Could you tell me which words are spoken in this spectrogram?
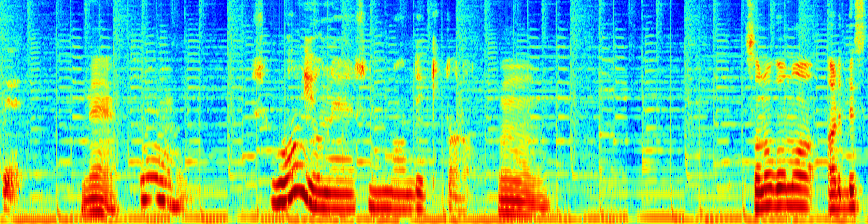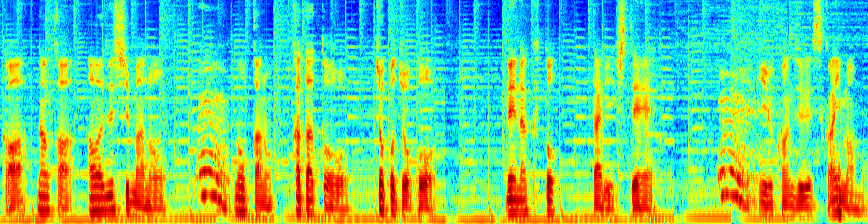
て。ねうん。すごいよね、そんなんできたら。えうんその後もあれですか？なんか淡路島のうん。農家の方とちょこちょこ連絡取ったりしてうん。いる感じですか？今も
